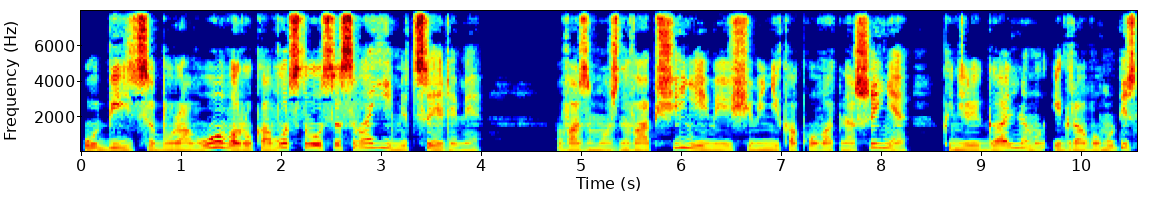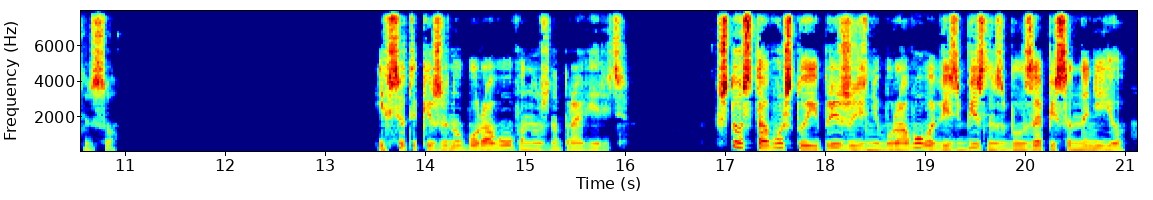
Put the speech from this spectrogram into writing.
убийца Бурового руководствовался своими целями, возможно, вообще не имеющими никакого отношения к нелегальному игровому бизнесу. И все-таки жену Бурового нужно проверить. Что с того, что и при жизни Бурового весь бизнес был записан на нее —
